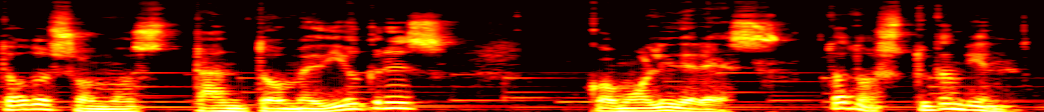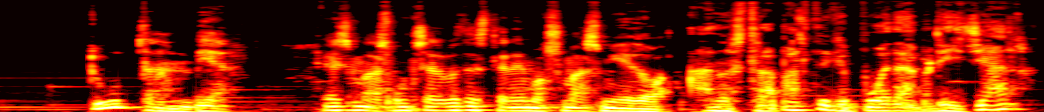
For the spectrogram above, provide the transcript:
Todos somos tanto mediocres como líderes. Todos, tú también. Tú también. Es más, muchas veces tenemos más miedo a nuestra parte que pueda brillar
